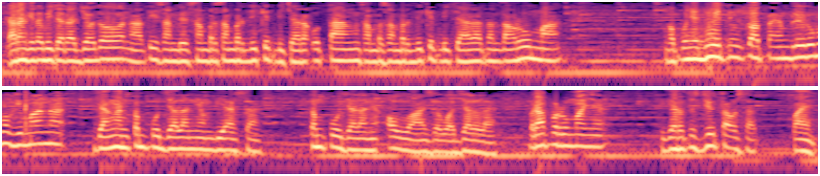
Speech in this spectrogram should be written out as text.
Sekarang kita bicara jodoh, nanti sambil sambar-sambar dikit bicara utang, sambar-sambar dikit bicara tentang rumah, nggak punya duit nih Ustaz pengen beli rumah gimana? Jangan tempuh jalan yang biasa. Tempuh jalannya Allah Azza wa Jalla. Berapa rumahnya? 300 juta Ustaz. Fine.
